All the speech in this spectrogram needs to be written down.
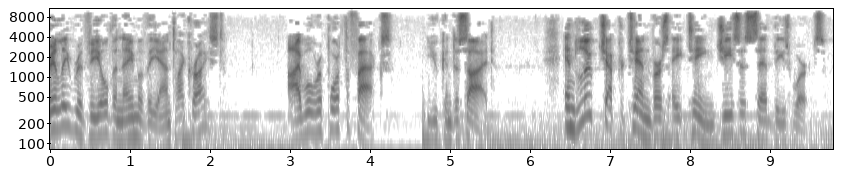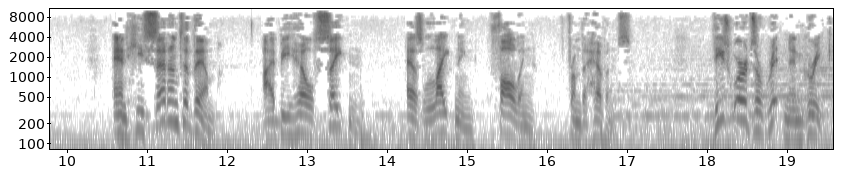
really reveal the name of the Antichrist? I will report the facts. You can decide. In Luke chapter 10, verse 18, Jesus said these words And he said unto them, I beheld Satan as lightning falling from the heavens. These words are written in Greek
